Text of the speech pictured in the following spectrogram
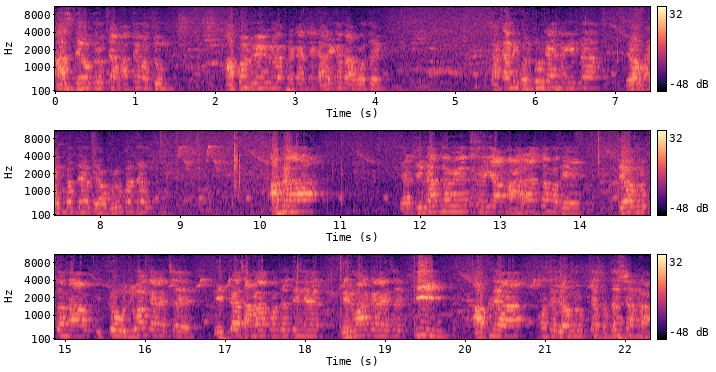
आज देवग्रुपच्या माध्यमातून आपण वेगवेगळ्या प्रकारचे कार्यक्रम राबवतोय. काकांनी भरपूर काय सांगितलं देवा भाईंबद्दल देवा बद्दल आपल्याला या जिल्ह्यात नव्हे तर या महाराष्ट्रामध्ये देवग्रुपचं नाव इतकं उज्ज्वल करायचं आहे इतक्या चांगल्या पद्धतीने निर्माण करायचं की आपल्या मध्ये देवग्रुपच्या सदस्यांना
